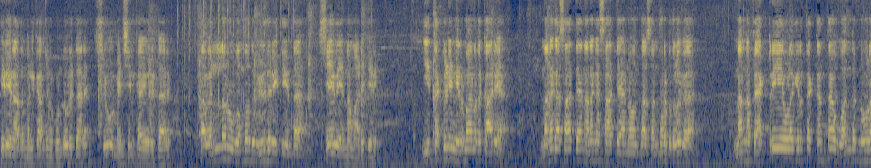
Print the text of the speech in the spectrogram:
ಹಿರಿಯರಾದ ಮಲ್ಲಿಕಾರ್ಜುನ ಗುಂಡೂರಿದ್ದಾರೆ, ಶಿವು ಮೆಣಸಿನಕಾಯಿ ಅವರಿದ್ದಾರೆ ತಾವೆಲ್ಲರೂ ಒಂದೊಂದು ವಿವಿಧ ರೀತಿಯಿಂದ ಸೇವೆಯನ್ನು ಮಾಡಿದ್ದೀರಿ. ಈ ತಕ್ಕಡಿ ನಿರ್ಮಾಣದ ಕಾರ್ಯ ನನಗ ಸಾಧ್ಯ ನನಗ ಸಾಧ್ಯ ಅನ್ನುವಂಥ ಸಂದರ್ಭದೊಳಗ ನನ್ನ ಫ್ಯಾಕ್ಟ್ರಿ ಒಳಗಿರ್ತಕ್ಕಂತ ಒಂದು ನೂರ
